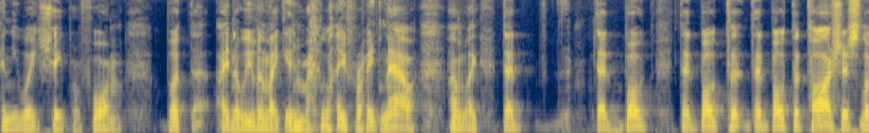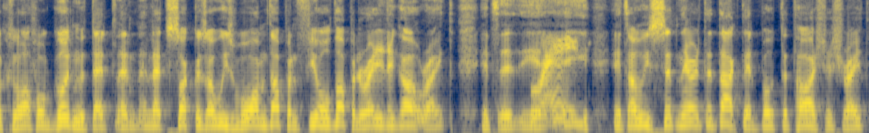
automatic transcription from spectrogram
any way, shape, or form. But uh, I know even like in my life right now, I'm like that that boat that boat that boat to Tarshish looks awful good, and that and, and that sucker's always warmed up and fueled up and ready to go, right? It's uh, a, Right. it's always sitting there at the dock that boat to Tarshish, right,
